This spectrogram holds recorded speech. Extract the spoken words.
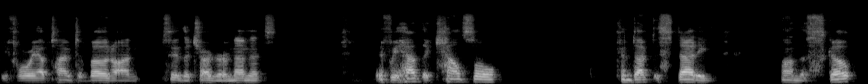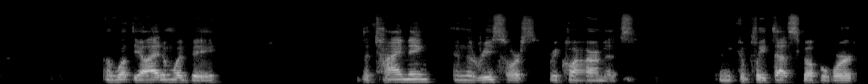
before we have time to vote on, say, the charter amendments. If we have the council conduct a study on the scope of what the item would be, the timing and the resource requirements and complete that scope of work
